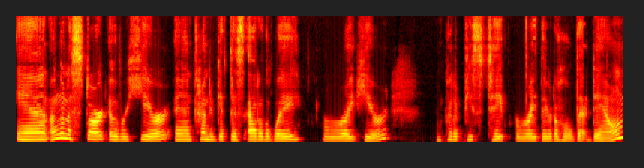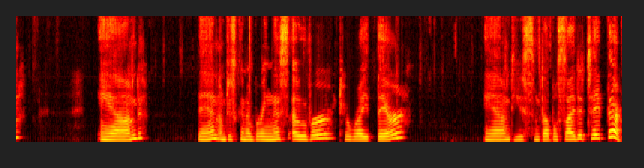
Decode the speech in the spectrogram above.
and I'm going to start over here and kind of get this out of the way right here and put a piece of tape right there to hold that down. And then I'm just going to bring this over to right there and use some double-sided tape there.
